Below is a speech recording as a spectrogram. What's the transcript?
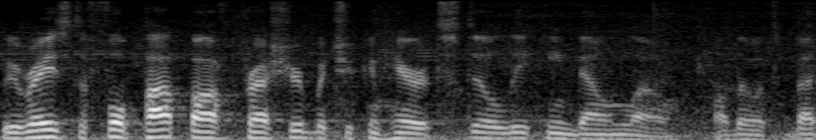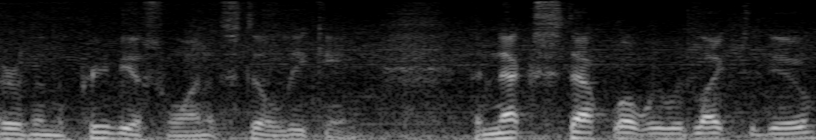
We raised the full pop-off pressure, but you can hear it's still leaking down low. Although it's better than the previous one, it's still leaking. The next step, what we would like to do,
